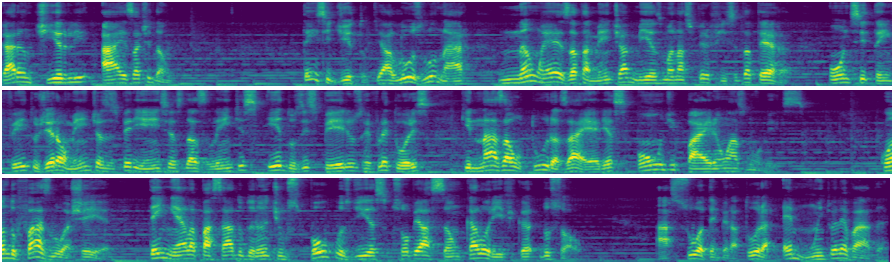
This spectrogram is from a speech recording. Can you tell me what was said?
garantir-lhe a exatidão. Tem-se dito que a luz lunar não é exatamente a mesma na superfície da Terra, onde se tem feito geralmente as experiências das lentes e dos espelhos refletores que nas alturas aéreas onde pairam as nuvens. Quando faz lua cheia, tem ela passado durante uns poucos dias sob a ação calorífica do Sol. A sua temperatura é muito elevada.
